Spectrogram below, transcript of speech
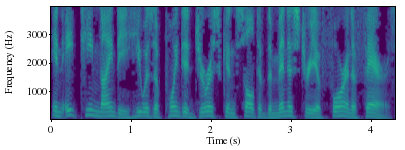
In 1890 he was appointed jurisconsult of the Ministry of Foreign Affairs,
